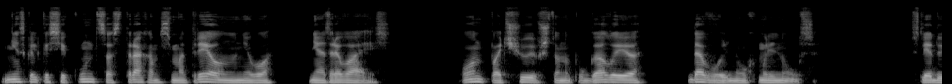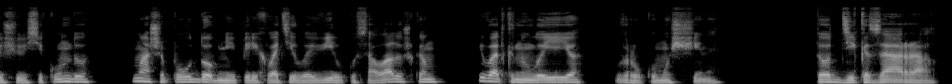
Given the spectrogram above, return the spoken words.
несколько секунд со страхом смотрела на него, не отрываясь. Он, почуяв, что напугал ее, довольно ухмыльнулся. В следующую секунду Маша поудобнее перехватила вилку с оладушком и воткнула ее в руку мужчины. Тот дико заорал,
